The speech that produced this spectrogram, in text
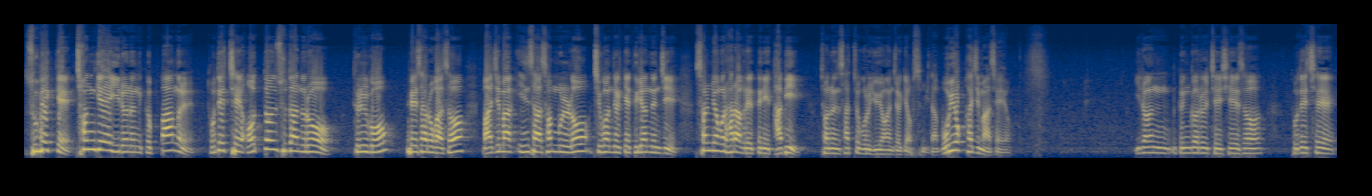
수백 개, 천 개에 이르는 그 빵을 도대체 어떤 수단으로 들고 회사로 가서 마지막 인사 선물로 직원들께 드렸는지 설명을 하라 그랬더니 답이 저는 사적으로 유용한 적이 없습니다. 모욕하지 마세요. 이런 근거를 제시해서 도대체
